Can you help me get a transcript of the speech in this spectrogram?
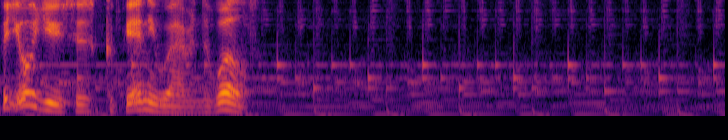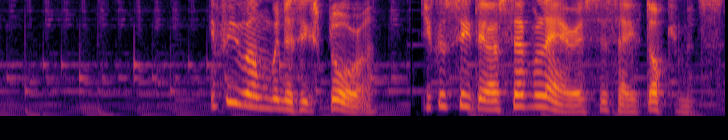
but your users could be anywhere in the world. If we run Windows Explorer, you can see there are several areas to save documents.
